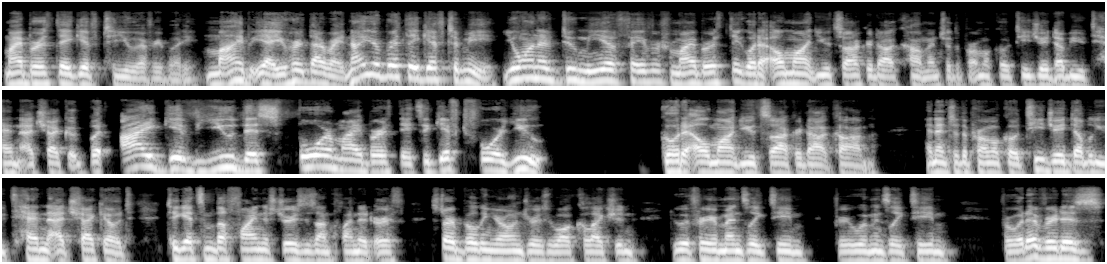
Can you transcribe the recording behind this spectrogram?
My birthday gift to you, everybody. My yeah, you heard that right. Not your birthday gift to me. You want to do me a favor for my birthday? Go to elmontyouthsoccer.com, enter the promo code TJW10 at checkout. But I give you this for my birthday. It's a gift for you. Go to elmontyouthsoccer.com and enter the promo code TJW10 at checkout to get some of the finest jerseys on planet Earth. Start building your own jersey wall collection. Do it for your men's league team, for your women's league team, for whatever it is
